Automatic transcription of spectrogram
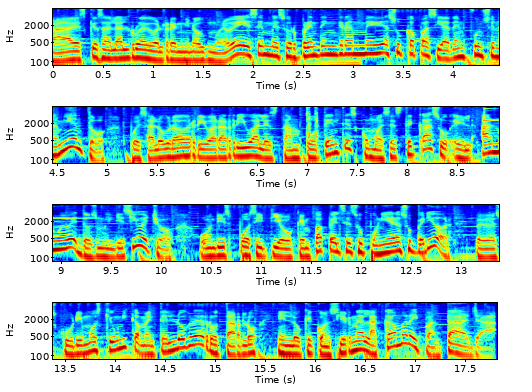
Cada vez que sale al ruedo el Redmi Note 9S me sorprende en gran medida su capacidad en funcionamiento, pues ha logrado derribar a rivales tan potentes como es este caso, el A9 2018, un dispositivo que en papel se suponía era superior, pero descubrimos que únicamente logra derrotarlo en lo que concierne a la cámara y pantalla.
